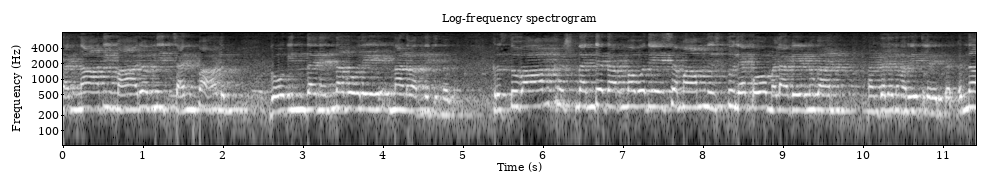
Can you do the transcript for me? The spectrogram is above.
ചങ്ങാതിമാരൊന്നി ചൻപാടും ഗോവിന്ദൻ എന്ന പോലെ എന്നാണ് വർണിക്കുന്നത്. ക്രിസ്തുവാം കൃഷ്ണന്റെ ധർമ്മോപദേശമാം നിസ്തുല കോമള വേണുകാൻ മംഗലന മറിയത്തിലെ വരിക. എന്ന്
